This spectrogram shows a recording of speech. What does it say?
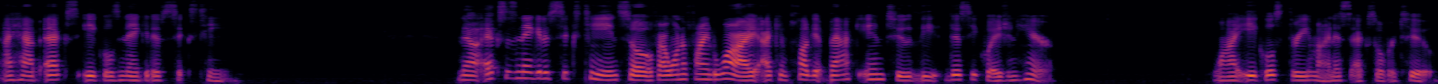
I have x equals negative 16. Now x is negative 16, so if I want to find y, I can plug it back into the this equation here y equals 3 minus x over 2.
